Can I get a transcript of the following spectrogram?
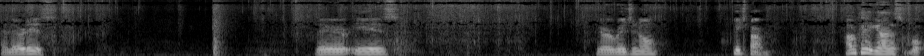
And there it is. There is your original beach bomb. Okay, guys. Well,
